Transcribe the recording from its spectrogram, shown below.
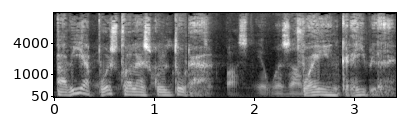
había puesto a la escultura. Fue increíble.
